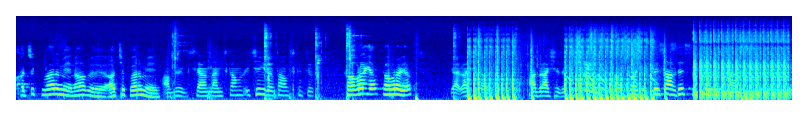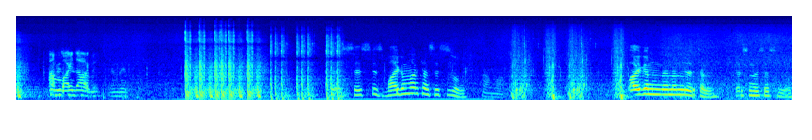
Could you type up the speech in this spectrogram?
Açık vermeyin abi. Açık vermeyin. Abi bir silahın mermisi kalmadı. İçeri giriyorum tamam sıkıntı yok. Kavra gel kavra gel. Ya rushladı abi. Abi rushladı. Bak, Sakin ses Abi. ses. Tam baydı abi. Yanındayım. Sessiz. Baygın varken sessiz olun. Tamam. Baygınım demeniz yeterli. Gerisinde sessiz olun.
